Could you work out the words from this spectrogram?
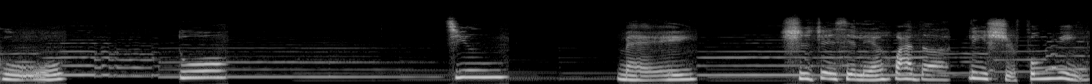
古多精美。是这些莲花的历史风韵，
